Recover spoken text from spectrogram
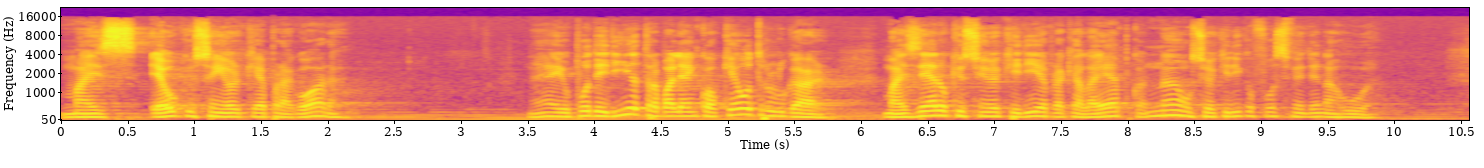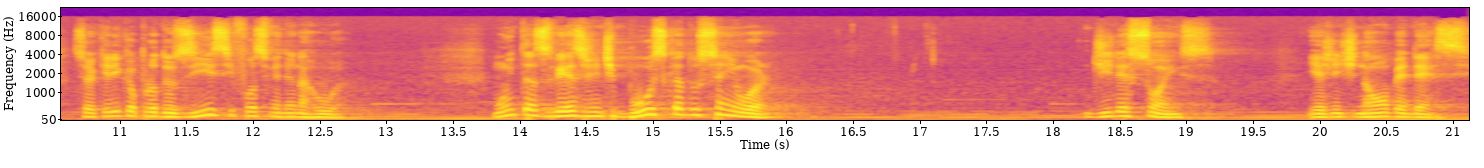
Mas é o que o Senhor quer para agora? Né? Eu poderia trabalhar em qualquer outro lugar, Mas era o que o Senhor queria para aquela época? Não, o Senhor queria que eu fosse vender na rua. O Senhor queria que eu produzisse e fosse vender na rua. Muitas vezes a gente busca do Senhor direções e a gente não obedece.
